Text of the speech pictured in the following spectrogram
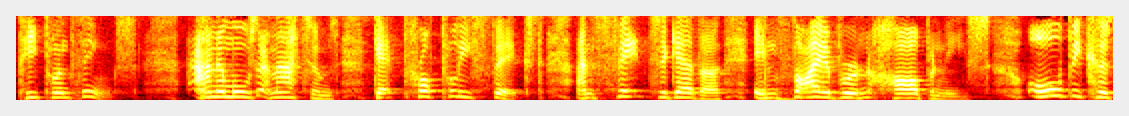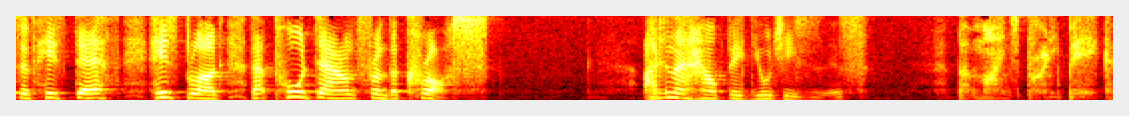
people and things, animals and atoms get properly fixed and fit together in vibrant harmonies, all because of his death, his blood that poured down from the cross. I don't know how big your Jesus is, but mine's pretty big.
